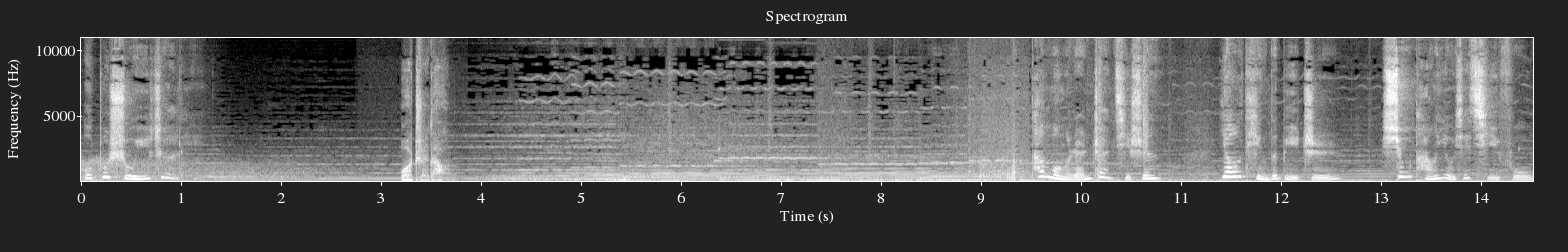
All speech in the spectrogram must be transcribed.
我不属于这里。我知道。他猛然站起身，腰挺得笔直，胸膛有些起伏。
